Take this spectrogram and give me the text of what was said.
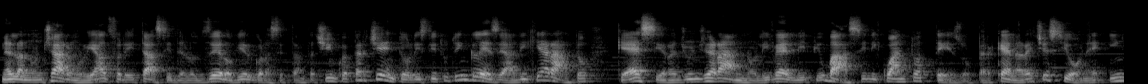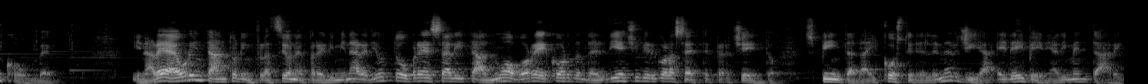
Nell'annunciare un rialzo dei tassi dello 0,75%, l'istituto inglese ha dichiarato che essi raggiungeranno livelli più bassi di quanto atteso perché la recessione incombe. In area euro intanto l'inflazione preliminare di ottobre è salita al nuovo record del 10,7%, spinta dai costi dell'energia e dei beni alimentari.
